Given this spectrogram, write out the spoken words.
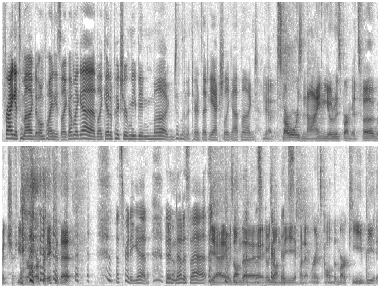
Fry gets mugged at one point. He's like, oh my God, like get a picture of me being mugged. And then it turns out he actually got mugged. Yeah. Star Wars 9, Yoda's Bar Mitzvah, which Futurama predicted that. That's pretty good. I didn't notice that. Yeah, it was on the it was on the whatever it's called, the marquee be-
